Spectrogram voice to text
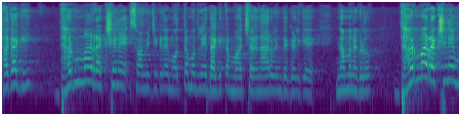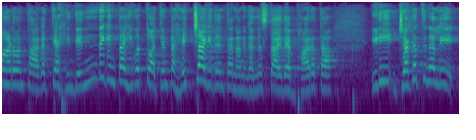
ಹಾಗಾಗಿ ಧರ್ಮ ರಕ್ಷಣೆ, ಸ್ವಾಮೀಜಿಗಳೇ, ಮೊತ್ತ ಮೊದಲನೇದಾಗಿ ತಮ್ಮ ಚರಣಾರವಿಂದಗಳಿಗೆ ನಮನಗಳು. ಧರ್ಮ ರಕ್ಷಣೆ ಮಾಡುವಂತ ಅಗತ್ಯ ಹಿಂದೆಂದಿಗಿಂತ ಇವತ್ತು ಅತ್ಯಂತ ಹೆಚ್ಚಾಗಿದೆ ಅಂತ ನನಗೆ ಅನ್ನಿಸ್ತಾ ಇದೆ. ಭಾರತ ಇಡೀ ಜಗತ್ತಿನಲ್ಲಿ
